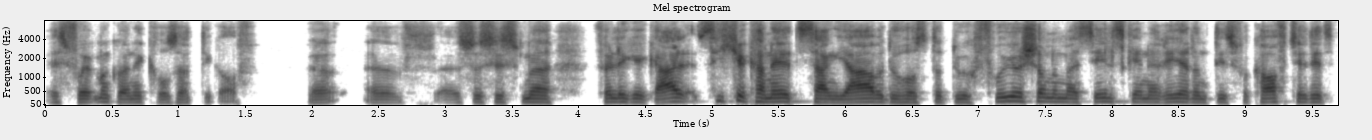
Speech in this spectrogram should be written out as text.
es fällt mir gar nicht großartig auf. Ja, äh, also es ist mir völlig egal. Sicher kann ich jetzt sagen, ja, aber du hast dadurch früher schon einmal Sales generiert und das verkauft sich jetzt.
